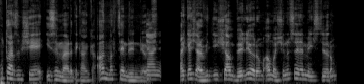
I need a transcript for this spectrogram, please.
bu tarz bir şeye izin verdi kanka? Anlat seni dinliyoruz. Yani Arkadaşlar videoyu şu an bölüyorum ama şunu söylemek istiyorum.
